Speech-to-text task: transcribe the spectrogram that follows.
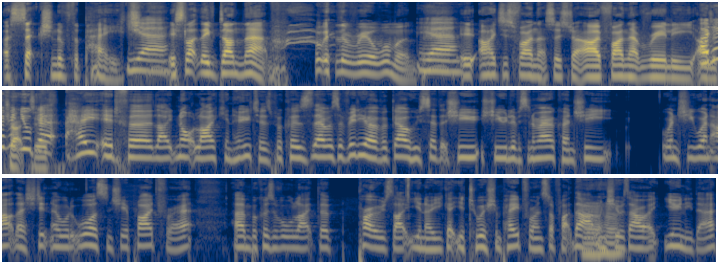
a section of the page. Yeah. It's like they've done that with a real woman. Yeah. It, I just find that so strange. I find that really I don't think you'll get hated for like not liking Hooters because there was a video of a girl who said that she she lives in America and she when she went out there she didn't know what it was and she applied for it um, because of all like the pros like you know you get your tuition paid for and stuff like that when she Uh-huh. was out at uni there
